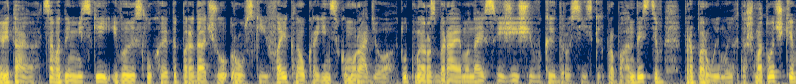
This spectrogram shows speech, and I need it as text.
Вітаю, це Вадим Міський, і ви слухаєте передачу Руський фейк на українському радіо. Тут ми розбираємо найсвіжіші вкиди російських пропагандистів, препаруємо їх на шматочки,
